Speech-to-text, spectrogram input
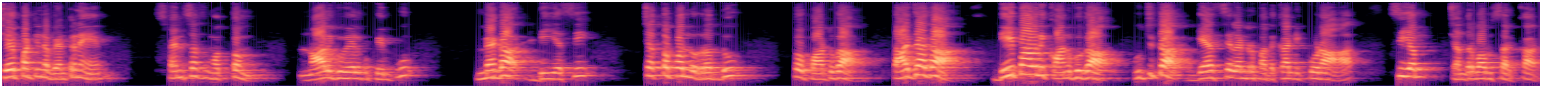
చేపట్టిన వెంటనే స్పెన్సర్స్ మొత్తం నాలుగు వేలకు పెంపు మెగా డిఎస్సి చెత్త పన్ను రద్దుతో పాటుగా తాజాగా దీపావళి కానుకగా ఉచిత గ్యాస్ సిలిండర్ పథకాన్ని కూడా సీఎం చంద్రబాబు సర్కార్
